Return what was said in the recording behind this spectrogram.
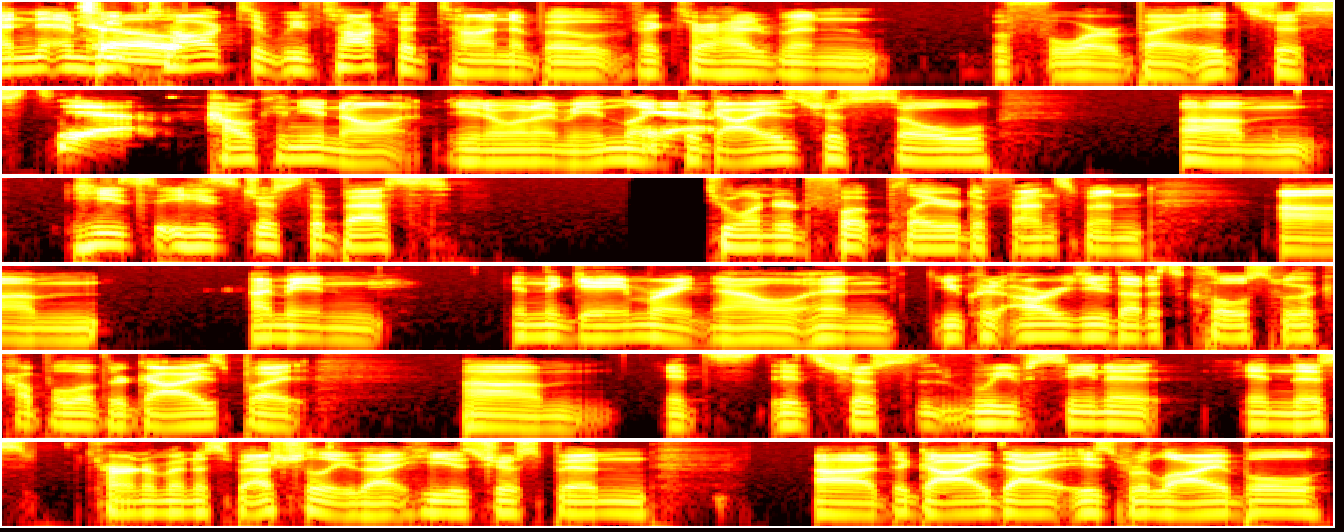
and and so, we've talked we've talked a ton about Victor Hedman before, but it's just yeah. How can you not? You know what I mean? Like yeah. the guy is just so um he's he's just the best 200 foot player defenseman um I mean in the game right now and you could argue that it's close with a couple other guys but um it's it's just we've seen it in this tournament especially that he has just been uh the guy that is reliable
